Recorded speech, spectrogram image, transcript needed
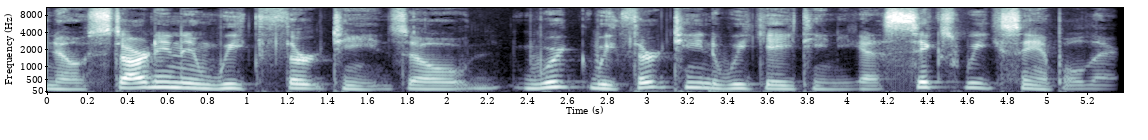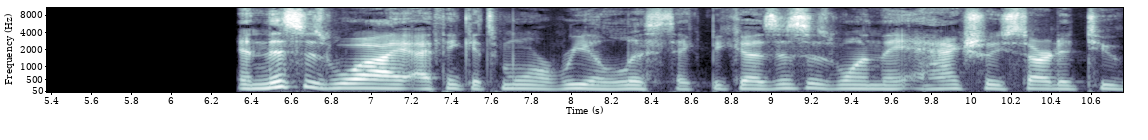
you know, starting in week 13, so week, week 13 to week 18, you got a six week sample there. And this is why I think it's more realistic because this is when they actually started to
